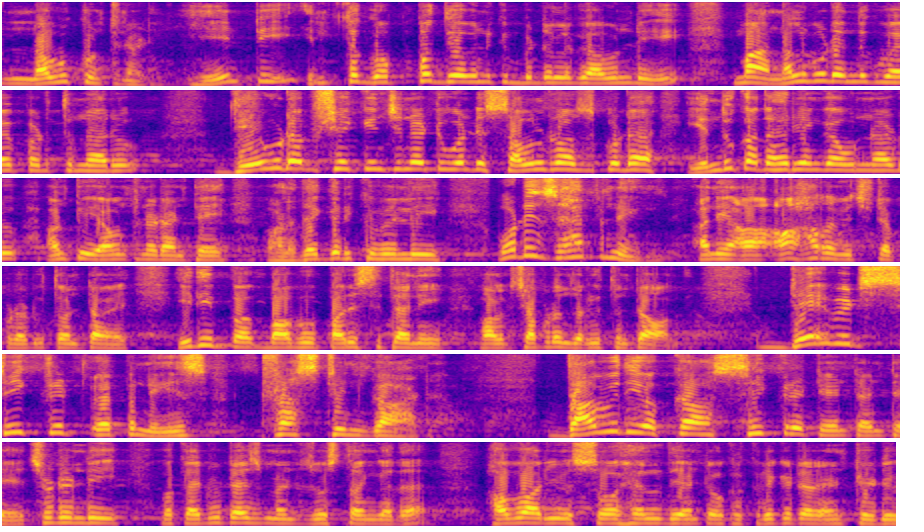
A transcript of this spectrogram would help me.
నవ్వుకుంటున్నాడు. ఏంటి ఇంత గొప్ప దేవునికి బిడ్డలుగా ఉండి మా అన్నలు కూడా ఎందుకు భయపడుతున్నారు? దేవుడు అభిషేకించినటువంటి సౌల్ రాజు కూడా ఎందుకు అధైర్యంగా ఉన్నాడు అంటూ ఏమంటున్నాడంటే వాళ్ళ దగ్గరికి వెళ్ళి వాట్ ఈస్ హ్యాపెనింగ్ అని ఆ ఆహారం ఇచ్చేటప్పుడు అడుగుతుంటా ఇది బాబు పరిస్థితి అని వాళ్ళకి చెప్పడం జరుగుతుంటా ఉంది. David secret weapon is trust in God దావిది యొక్క సీక్రెట్ ఏంటంటే చూడండి ఒక అడ్వర్టైజ్మెంట్ చూస్తాం కదా how are you so healthy అంటే ఒక క్రికెటర్ అంటాడు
